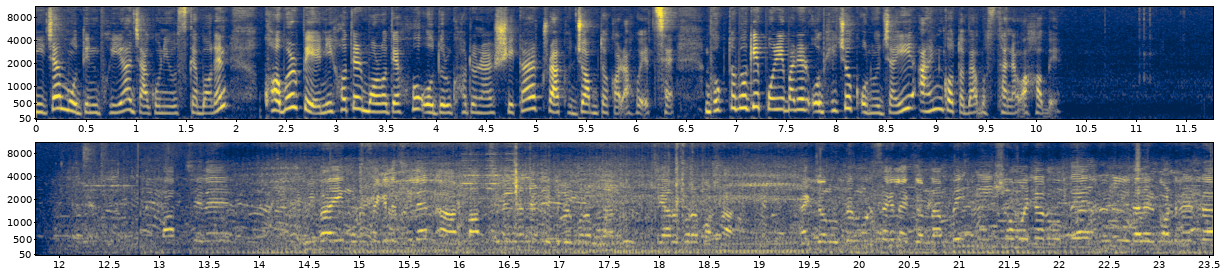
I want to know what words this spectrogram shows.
নিজামুদ্দিন ভুইয়া, জাগো নিউজকে বলেন, খবর পেয়ে নিহতের মরদেহ ও দুর্ঘটনার শিকার ট্রাক জব্দ করা হয়েছে। ভুক্তভোগী পরিবারের অভিযোগ অনুযায়ী আইনগত ব্যবস্থা নেওয়া হবে। দুই ভাই মোটরসাইকেলে ছিলেন আর বাপ টেবিলের উপরে উপরে বসা। একজন উঠবে মোটরসাইকেল, একজন নামবে। এই সময়টার মধ্যে তাদের কন্টেনারটা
